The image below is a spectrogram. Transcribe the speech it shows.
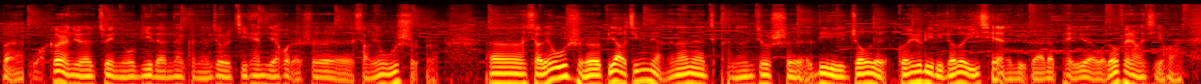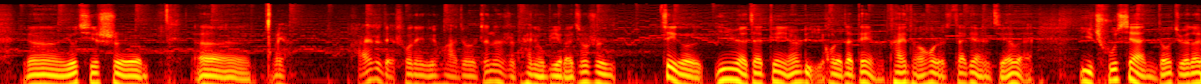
本，我个人觉得最牛逼的那可能就是吉田杰或者是小林武史。呃，小林武史比较经典的呢，那可能就是莉莉周的关于莉莉周的一切里边的配乐，我都非常喜欢。嗯，尤其是，呃，哎呀，还是得说那句话，就是真的是太牛逼了。就是这个音乐在电影里，或者在电影开头，或者在电影结尾一出现，你都觉得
